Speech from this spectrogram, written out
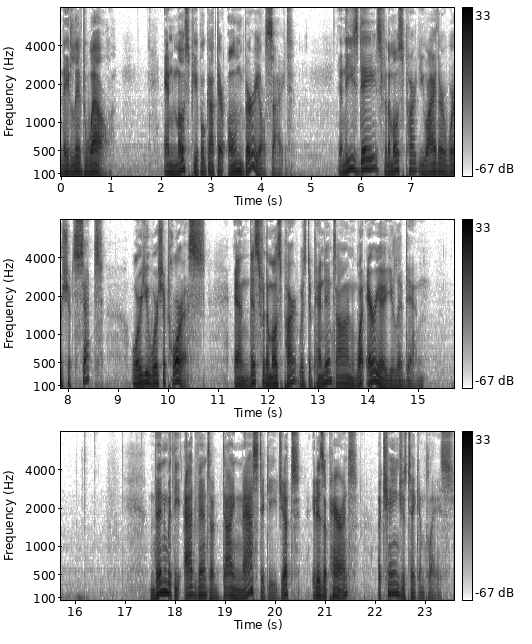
They lived well, and most people got their own burial site. In these days, for the most part, you either worshipped Set or you worshipped Horus, and this, for the most part, was dependent on what area you lived in. Then, with the advent of dynastic Egypt, it is apparent a change has taken place,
